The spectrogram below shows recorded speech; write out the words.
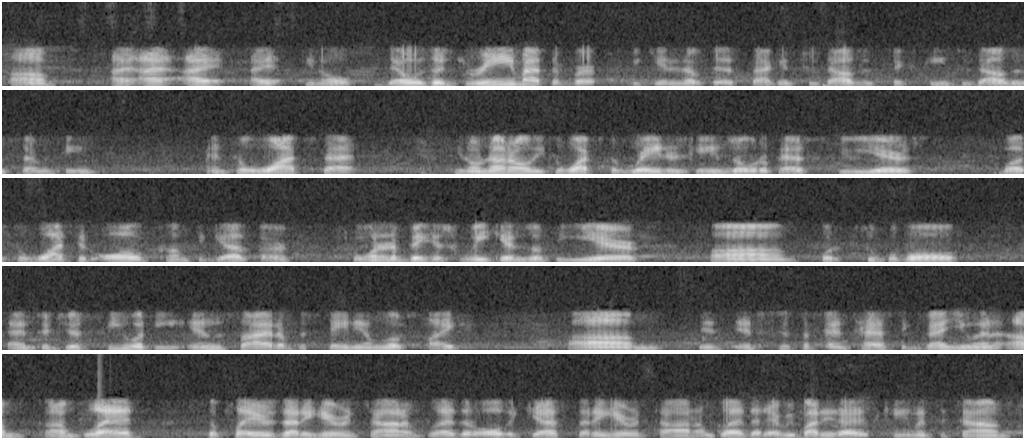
um, I, I, I, I, you know, there was a dream at the very beginning of this back in 2016, 2017, and to watch that, you know, not only to watch the Raiders games over the past few years, but to watch it all come together for one of the biggest weekends of the year um, for the Super Bowl, and to just see what the inside of the stadium looks like. Um, it, it's just a fantastic venue, and I'm I'm glad the players that are here in town. I'm glad that all the guests that are here in town. I'm glad that everybody that has came into town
